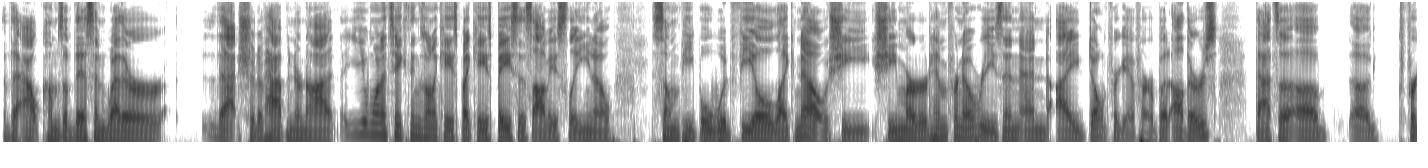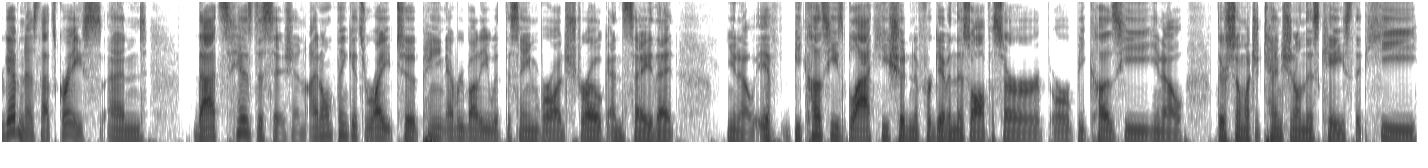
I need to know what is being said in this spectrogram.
the outcomes of this and whether that should have happened or not. You want to take things on a case by case basis. Obviously, you know, some people would feel like no, she she murdered him for no reason, and I don't forgive her. But others, that's a, a, a forgiveness. That's grace, and that's his decision. I don't think it's right to paint everybody with the same broad stroke and say that you know, if because he's black, he shouldn't have forgiven this officer, or, or because he, you know, there's so much attention on this case that he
